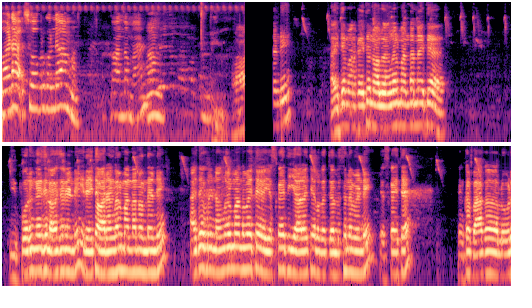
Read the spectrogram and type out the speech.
వడ అండి అయితే మనకైతే నాలుగు అంగుళాల మందన్న అయితే ఈ పూరంగా అయితే లాగుతారండి ఇదైతే ఆరు అంగుళాల మందన్న ఉందండి. అయితే ఒక రెండు మందం అయితే ఇసుక అయితే ఇవాళైతే ఇలా జల్లుతున్నామండి. ఇసుక అయితే ఇంకా బాగా లోడ్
